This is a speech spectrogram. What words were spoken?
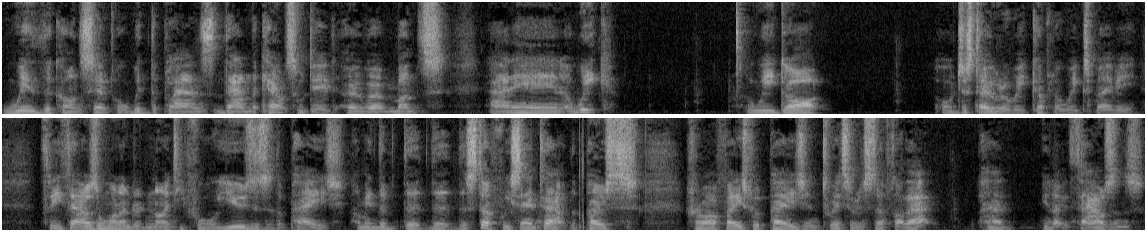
with the concept or with the plans than the council did over months. And in a week, we got or just over a week, a couple of weeks maybe, 3,194 users of the page. I mean, the, the, the, the stuff we sent out, the posts from our Facebook page and Twitter and stuff like that had, you know, thousands.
